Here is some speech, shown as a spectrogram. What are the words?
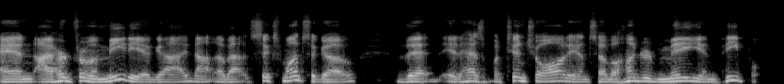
and i heard from a media guy not about six months ago that it has a potential audience of 100 million people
